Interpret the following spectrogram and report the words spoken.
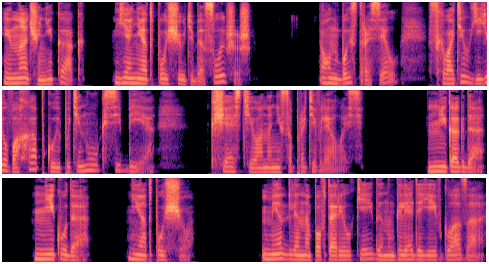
Иначе никак. Я не отпущу тебя, слышишь? Он быстро сел, схватил ее в охапку и потянул к себе. К счастью, она не сопротивлялась. «Никогда, никуда не отпущу», — медленно повторил Кейден, глядя ей в глаза.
